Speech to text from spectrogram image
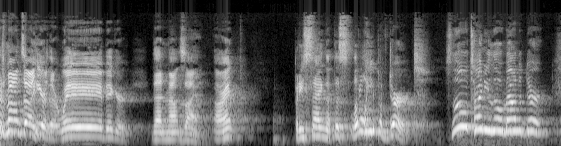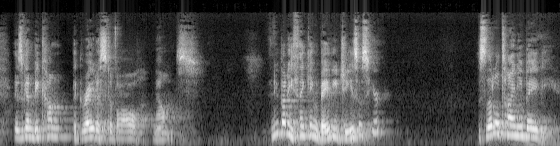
There's mountains out here that are way bigger than Mount Zion. All right? But he's saying that this little heap of dirt, this little tiny little mound of dirt, is going to become the greatest of all mountains. Anybody thinking baby Jesus here? This little tiny baby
